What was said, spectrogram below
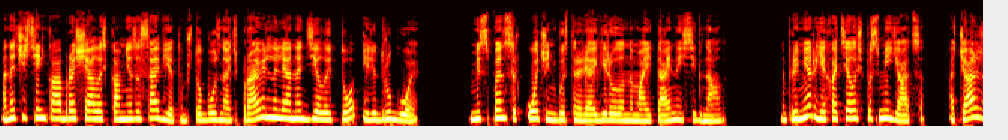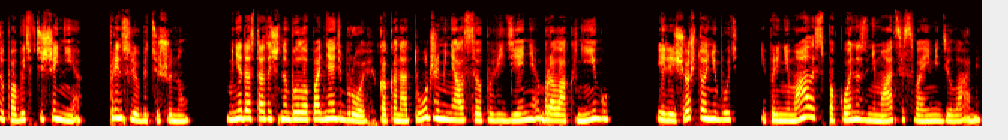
Она частенько обращалась ко мне за советом, чтобы узнать, правильно ли она делает то или другое. Мисс Спенсер очень быстро реагировала на мои тайные сигналы. Например, ей хотелось посмеяться, а Чарльзу побыть в тишине. Принц любит тишину. Мне достаточно было поднять бровь, как она тут же меняла свое поведение, брала книгу, или еще что-нибудь и принималась спокойно заниматься своими делами.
